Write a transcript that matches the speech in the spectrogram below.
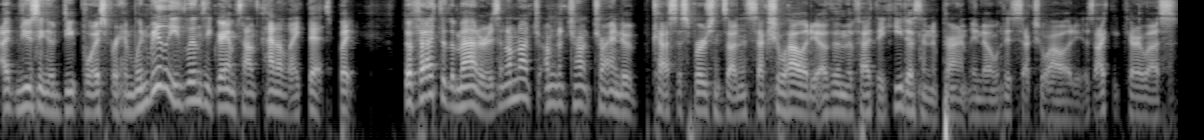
I'm using a deep voice for him when really Lindsey Graham sounds kind of like this. But the fact of the matter is, and I'm not, I'm not try, trying to cast aspersions on his sexuality, other than the fact that he doesn't apparently know what his sexuality is. I could care less.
